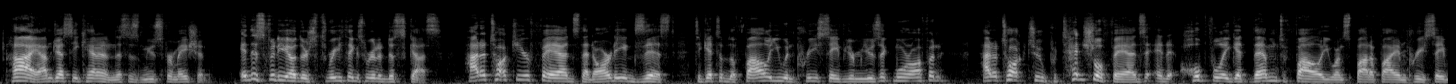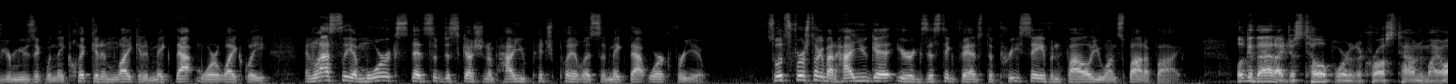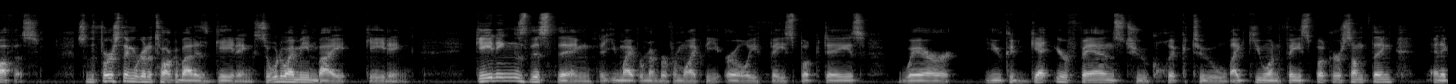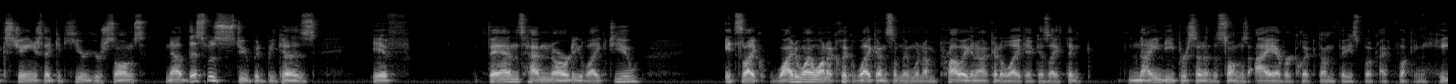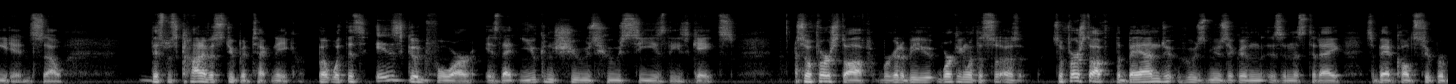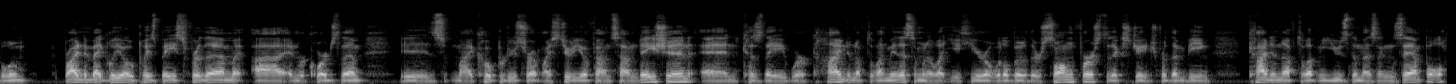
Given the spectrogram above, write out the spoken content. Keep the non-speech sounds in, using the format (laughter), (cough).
Hi, I'm Jesse Cannon, and this is Musformation. In this video, there's three things we're going to discuss. How to talk to your fans that already exist to get them to follow you and pre-save your music more often. How to talk to potential fans and hopefully get them to follow you on Spotify and pre-save your music when they click it and like it and make that more likely. And lastly, a more extensive discussion of how you pitch playlists and make that work for you. So let's first talk about how you get your existing fans to pre-save and follow you on Spotify. Look at that, I just teleported across town to my office. So the first thing we're going to talk about is gating. So what do I mean by gating? Gating's this thing that you might remember from like the early Facebook days where you could get your fans to click to like you on Facebook or something in exchange they could hear your songs. Now this was stupid because if fans hadn't already liked you, it's like why do I want to click like on something when I'm probably not going to like it because I think 90% of the songs I ever clicked on Facebook I fucking hated. So this was kind of a stupid technique. But what this is good for is that you can choose who sees these gates. So first off, we're going to be working with the. So first off, the band whose music is in this today is a band called Super Bloom. Brian DeMeglio plays bass for them uh, and records them. Is my co-producer at my studio, Found Soundation, and because they were kind enough to lend me this, I'm going to let you hear a little bit of their song first in exchange for them being kind enough to let me use them as an example.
